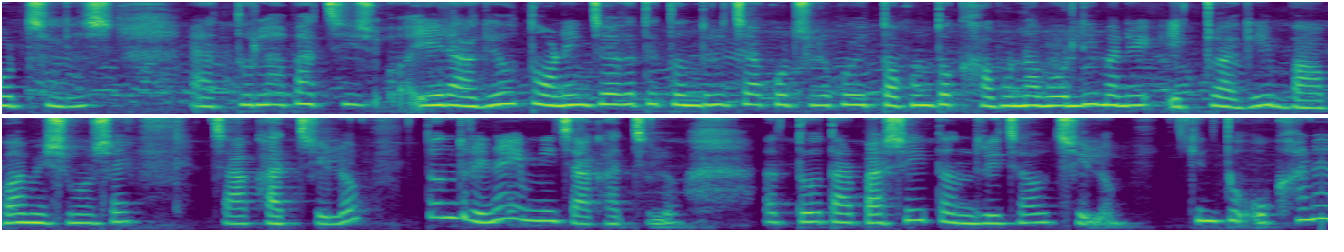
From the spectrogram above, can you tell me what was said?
করছিলিস এত লাফাচ্ছিস এর আগেও তো অনেক জায়গাতে তন্দুরি চা করছিল কই তখন তো খাব না বললি। মানে একটু আগেই বাবা মেসোমশাই চা খাচ্ছিল। তন্দুরি না এমনি চা খাচ্ছিল। তো তার পাশেই তন্দুরি চাও ছিল। কিন্তু ওখানে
